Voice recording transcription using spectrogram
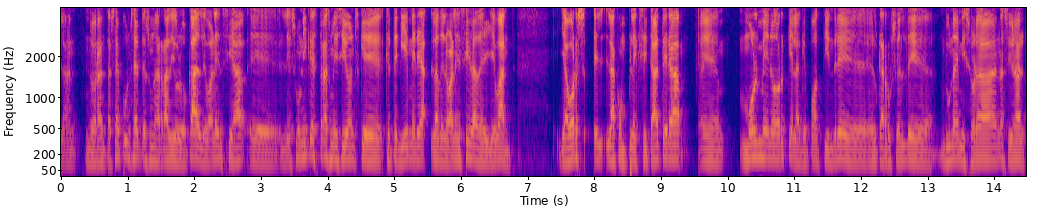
la 97.7 és una ràdio local de València, eh, les úniques transmissions que, que teníem era la del València i la del Llevant. Llavors, la complexitat era eh, molt menor que la que pot tindre el carrusel d'una emissora nacional.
